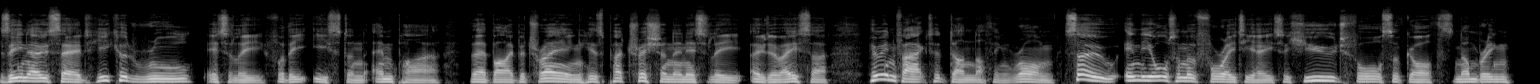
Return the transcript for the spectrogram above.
Zeno said he could rule Italy for the Eastern Empire, thereby betraying his patrician in Italy, Odoacer, who in fact had done nothing wrong. So, in the autumn of 488, a huge force of Goths, numbering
